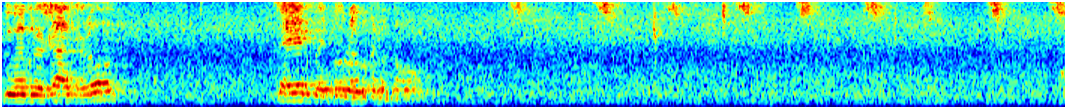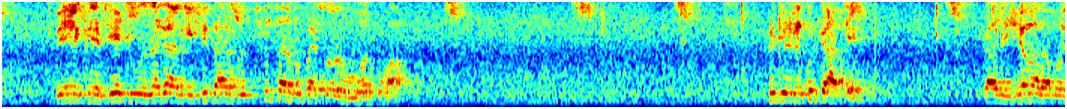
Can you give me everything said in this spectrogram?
ٻيو هڪڙو ڊاڪٽر هو ڏهين رپئي تولو وڪڻندو هو ٻئي کي سيٺ ڳالهه کي شڪار ستر رپئي تولو ورتو آهي ڪٽا ڏاڍي شيوا سان پوءِ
